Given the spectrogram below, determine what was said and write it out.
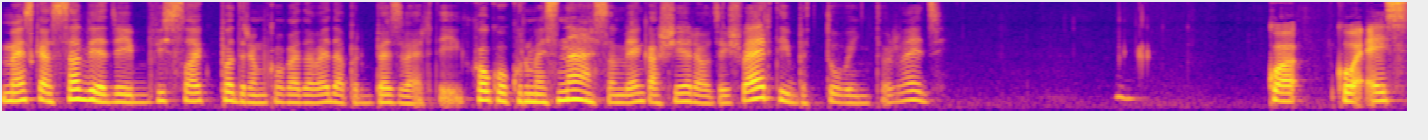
mēs kā sabiedrība visu laiku padarām kaut kādā veidā par bezvērtīgu. Kaut ko, kur mēs neesam vienkārši ieraudzījuši vērtību, bet tu viņu tur redzi. Ko, ko es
